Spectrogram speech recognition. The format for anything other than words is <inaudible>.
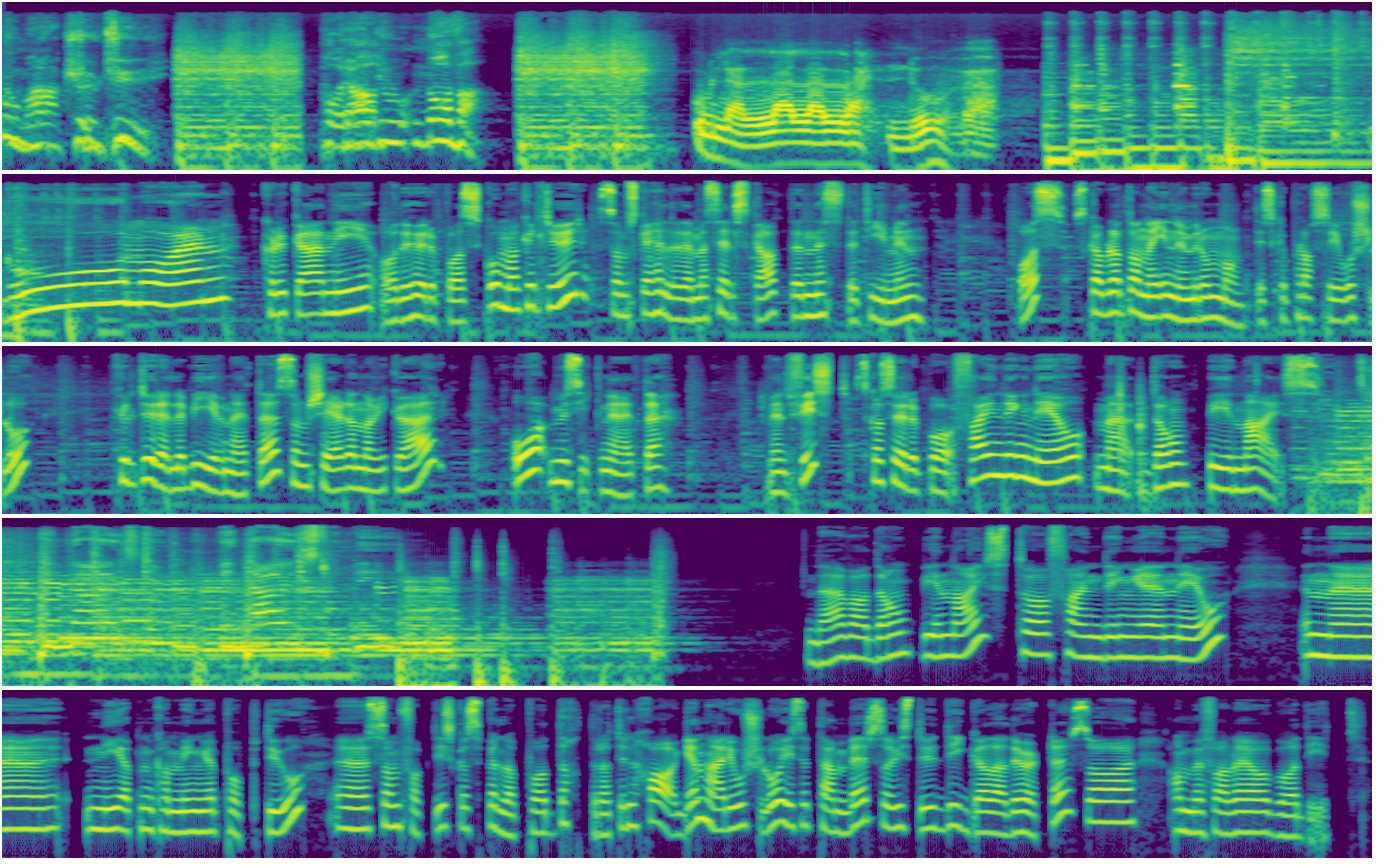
Skumma kultur. På Radio Nova. O-la-la-la-la Nova. God morgen. Klokka er ni, og du hører på Skumma kultur, som skal helle deg med selskap den neste timen. Oss skal bl.a. innom romantiske plasser i Oslo, kulturelle begivenheter som skjer denne uka her, og musikknyheter. Men først skal vi høre på Finding Neo med Don't Be Nice. Det var Don't Be Nice av Finding Neo. En uh, ny up and coming popduo uh, som faktisk skal spille på Dattera til Hagen her i Oslo i september. Så hvis du digga det du hørte, så anbefaler jeg å gå dit.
